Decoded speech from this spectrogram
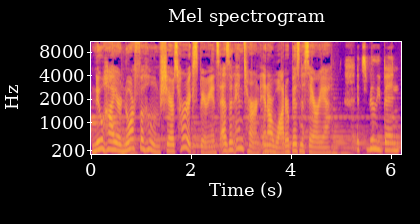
new hire Nor Fahum shares her experience as an intern in our water business area. It's really been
